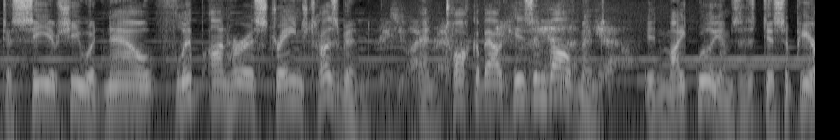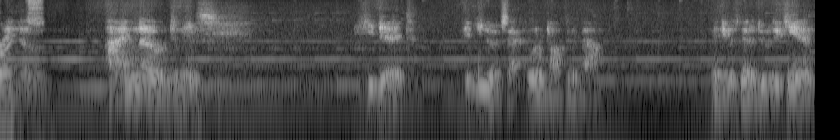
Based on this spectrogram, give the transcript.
to see if she would now flip on her estranged husband and talk about his involvement in Mike Williams's disappearance. I know, Denise. He did it, and you know exactly what I'm talking about. And he was going to do it again.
